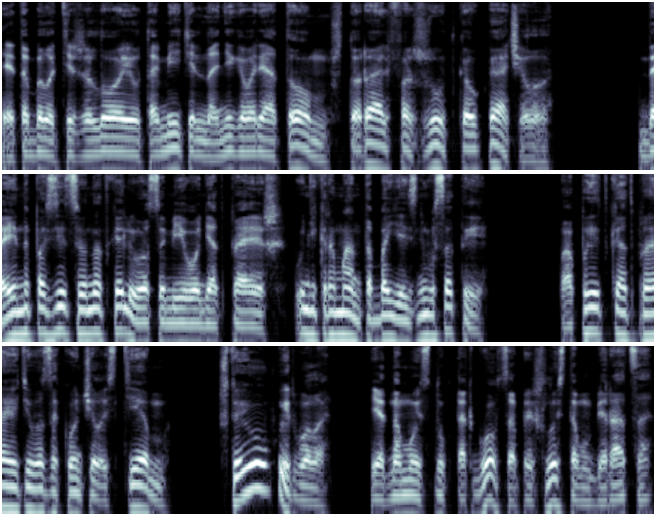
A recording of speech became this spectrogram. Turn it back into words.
Это было тяжело и утомительно, не говоря о том, что Ральфа жутко укачивало. Да и на позицию над колесами его не отправишь, у некроманта боязнь высоты. Попытка отправить его закончилась тем, что его вырвало, и одному из слуг торговца пришлось там убираться.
